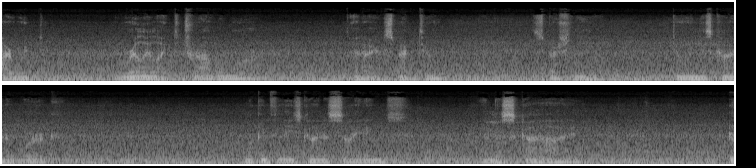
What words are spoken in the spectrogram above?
I would really like to travel more, and I expect to, especially doing this kind of work, looking for these kind of sightings in the sky. you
